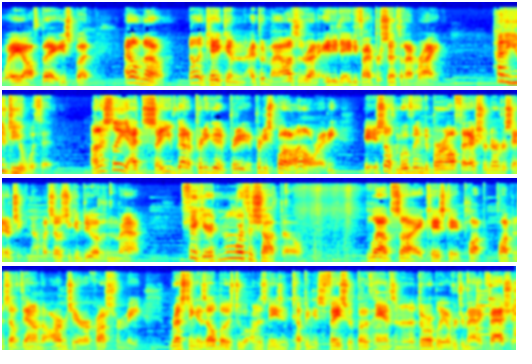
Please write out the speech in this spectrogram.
way off base, but I don't know. Knowing Keiken, I'd put my odds at around 80 to 85% that I'm right. How do you deal with it? Honestly, I'd say you've got a pretty good, pretty, pretty spot on already. Get yourself moving to burn off that extra nervous energy. Not much else you can do other than that. Figured. Worth a shot, though. Loud sigh, Keisuke plopped, plopped himself down in the armchair across from me, resting his elbows to, on his knees and cupping his face with both hands in an adorably overdramatic fashion.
